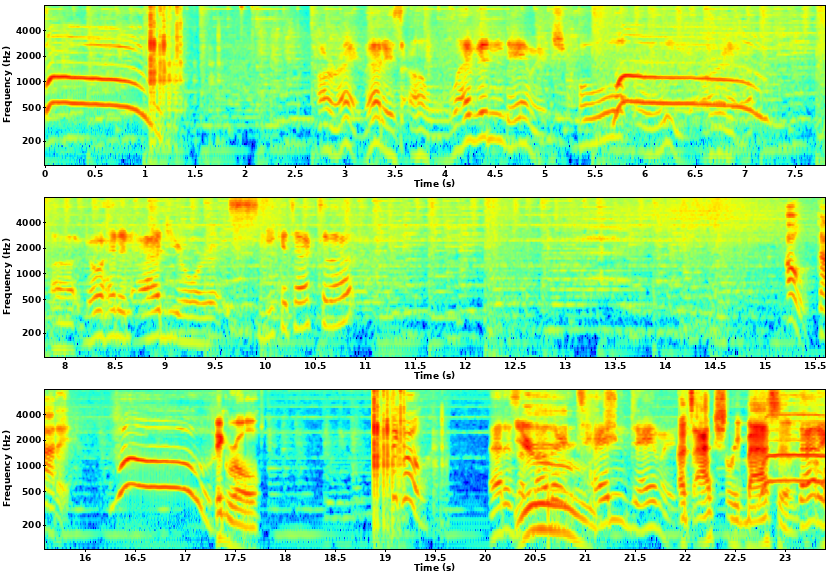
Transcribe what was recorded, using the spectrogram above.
Woo! All right, that is 11 damage. Holy! All Woo! right. Uh, go ahead and add your sneak attack to that. Oh, got it. Woo! Big roll. Big roll. That is another 10 damage. That's actually massive. That is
